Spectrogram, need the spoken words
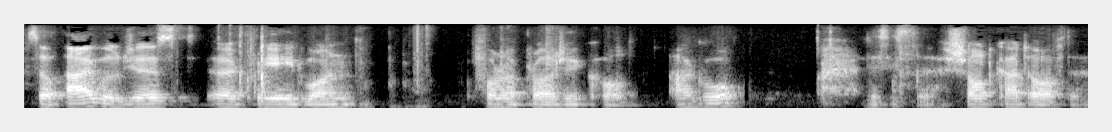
So I will just uh, create one for a project called Argo. This is the shortcut of the,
